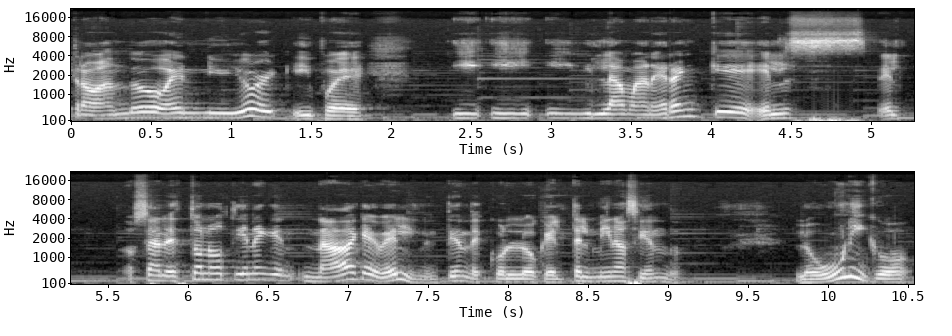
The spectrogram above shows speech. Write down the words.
trabajando en New York y pues... Y, y, y la manera en que él, él... O sea, esto no tiene que, nada que ver, ¿entiendes? Con lo que él termina haciendo. Lo único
